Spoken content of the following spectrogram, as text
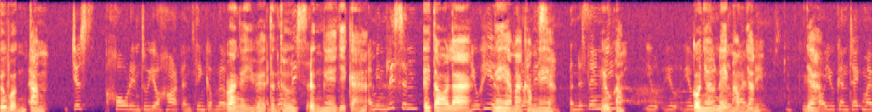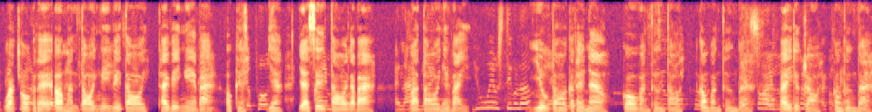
cứ vững tâm. và nghĩ về tình thương. Đừng nghe gì cả. Ý tôi là nghe mà không nghe. Hiểu không? Cô nhớ niệm hồng danh. Dạ. Hoặc cô có thể ôm hành tôi, nghĩ về tôi, thay vì nghe bà. Ok. Dạ. Giả sử tôi là bà, và tôi như vậy. Dù tôi có thế nào, cô vẫn thương tôi. Con vẫn thương bà. Vậy được rồi, con thương bà.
